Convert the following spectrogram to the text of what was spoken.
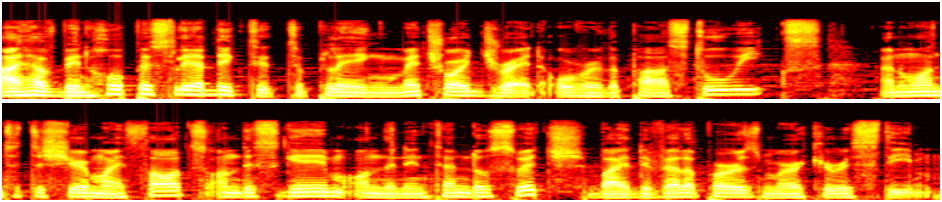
I have been hopelessly addicted to playing Metroid Dread over the past two weeks and wanted to share my thoughts on this game on the Nintendo Switch by developers MercurySteam.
